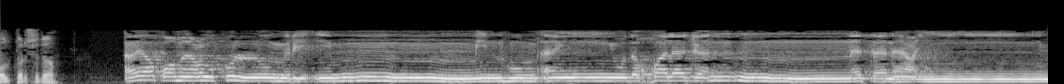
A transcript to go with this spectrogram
o'ltirishidu أيطمع كل امرئ منهم أن يدخل جنة نعيم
